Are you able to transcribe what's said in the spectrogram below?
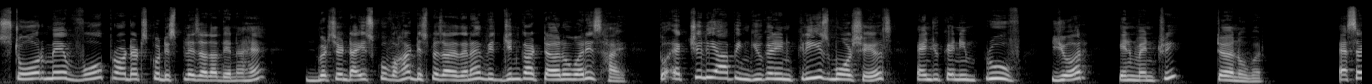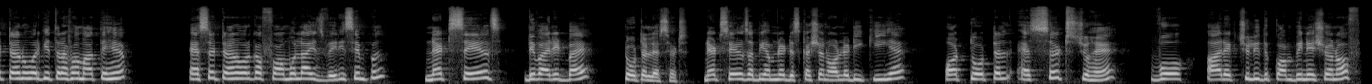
स्टोर में वो प्रोडक्ट्स को डिस्प्ले ज़्यादा देना है मर्चेंडाइज को वहाँ डिस्प्ले ज़्यादा देना है जिनका टर्न ओवर इज़ हाई तो एक्चुअली आप you can increase more sales and you can improve your inventory turnover asset turnover की तरफ़ हम आते हैं। एसेट टर्न ओवर का formula is very simple net sales divided by total assets net sales अभी हमने डिस्कशन ऑलरेडी की है और टोटल एसेट्स जो हैं, वो are actually the combination of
